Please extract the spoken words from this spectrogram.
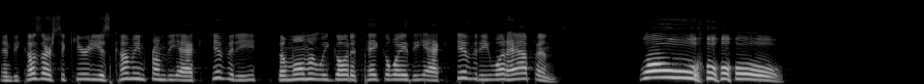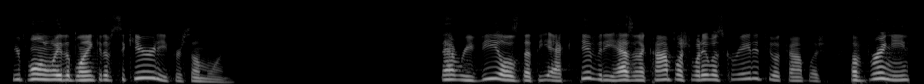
And because our security is coming from the activity, the moment we go to take away the activity, what happens? Whoa! You're pulling away the blanket of security for someone. That reveals that the activity hasn't accomplished what it was created to accomplish of bringing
